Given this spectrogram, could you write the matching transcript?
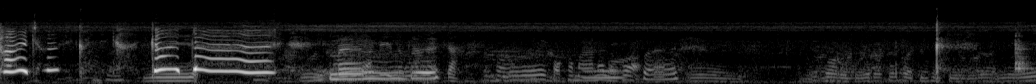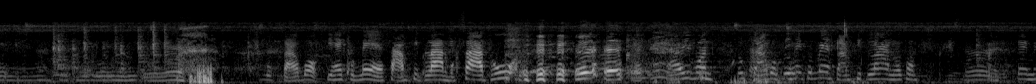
ค่อยค่อยก็ได้มันนี่เทั้งนั้นแหละจ้ะขอขมานะหลวงพ่อกิด พวกถือเราก็เปิดถือถือนี้ลูกสาวบอกที่ให้คุณแม่สามสิบล้านบอกสาธุเอาพี่มนต์ลูกสาวบอกที่ให้คุณแม่สามสิบล้านวะท่านใช่ไหม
